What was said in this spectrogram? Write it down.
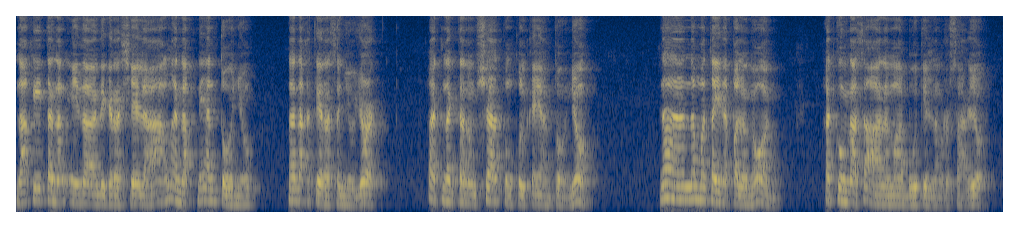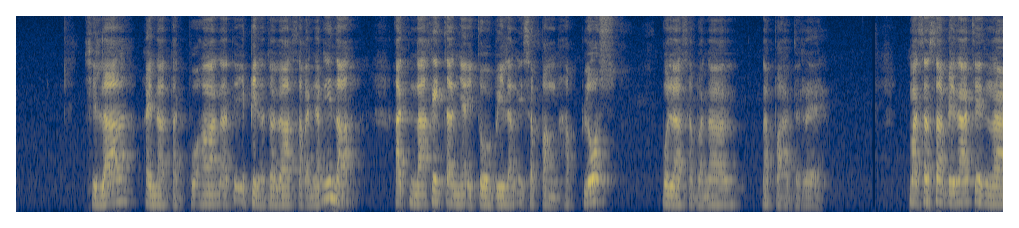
nakita ng ina ni Graciela ang anak ni Antonio na nakatira sa New York at nagtanong siya tungkol kay Antonio na namatay na pala noon at kung nasaan ang mga butil ng rosaryo. Sila ay natagpuan at ipinadala sa kanyang ina at nakita niya ito bilang isa pang haplos mula sa banal na padre. Masasabi natin na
